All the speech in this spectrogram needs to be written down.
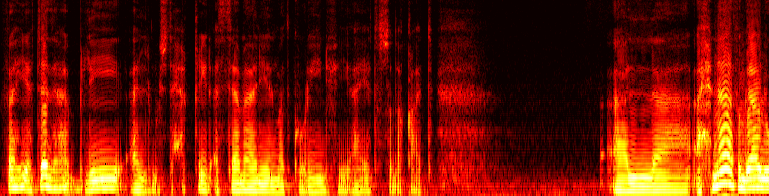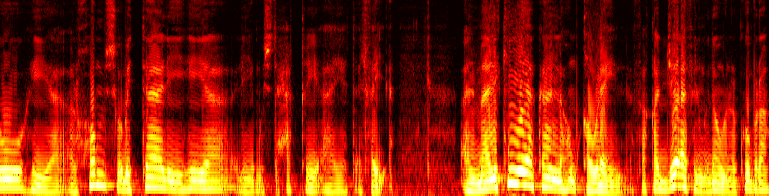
فهي تذهب للمستحقين الثمانية المذكورين في آية الصدقات. الأحناف قالوا هي الخمس وبالتالي هي لمستحقي آية الفيء. المالكية كان لهم قولين فقد جاء في المدونة الكبرى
